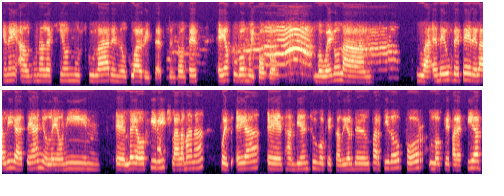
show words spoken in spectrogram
tiene alguna lesión muscular en el cuádriceps, entonces ella jugó muy poco. Luego la, la MVP de la liga este año, Leonie eh, Leo Hivic, la alemana, pues ella eh, también tuvo que salir del partido por lo que parecía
